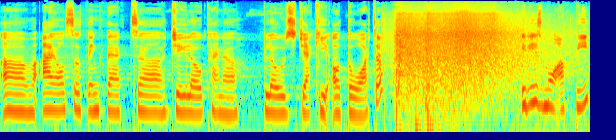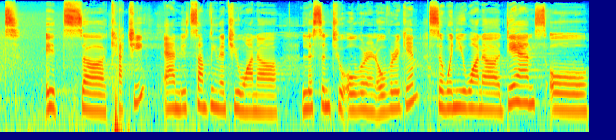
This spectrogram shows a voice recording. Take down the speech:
Um, I also think that uh, Lo kind of blows Jackie out the water. It is more upbeat. It's uh, catchy, and it's something that you wanna listen to over and over again. So when you wanna dance or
